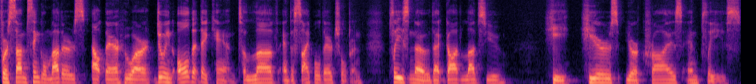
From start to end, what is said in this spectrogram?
For some single mothers out there who are doing all that they can to love and disciple their children, please know that God loves you. He hears your cries and pleas,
